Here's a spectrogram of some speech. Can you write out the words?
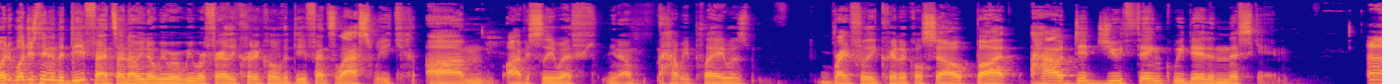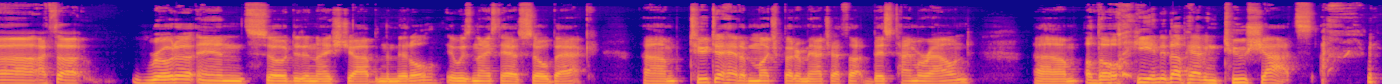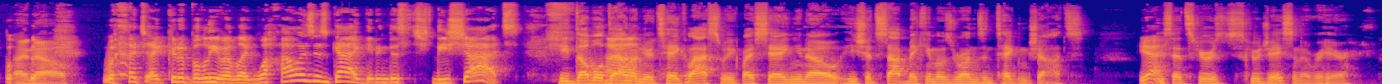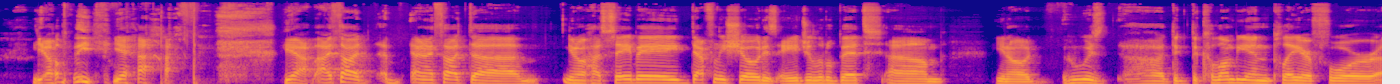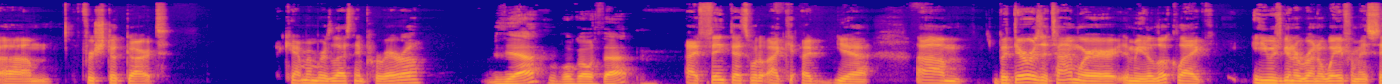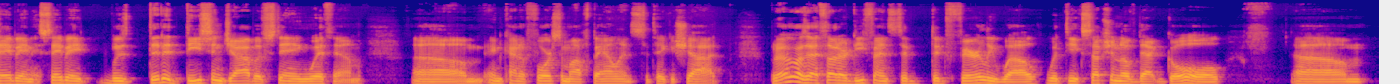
what what do you think of the defense? I know you know we were we were fairly critical of the defense last week. Um, obviously, with you know how we play was rightfully critical. So, but how did you think we did in this game? Uh, I thought Rode and Sow did a nice job in the middle. It was nice to have Sow back. Um, Tuta had a much better match, I thought, this time around. Um, although he ended up having two shots. I know. which I couldn't believe. I'm like, well, how is this guy getting this, these shots? He doubled down on your take last week by saying, you know, he should stop making those runs and taking shots. Yeah, he said, "Screw, screw Jason over here." Yep. yeah. Yeah. I thought, and I thought, um, you know, Hasebe definitely showed his age a little bit. Um, you know, who was uh, the the Colombian player for um, for Stuttgart? I can't remember his last name. Pereira. Yeah, we'll go with that. I think that's what I, I yeah. Um, but there was a time where I mean, it looked like he was going to run away from Hasebe, and Hasebe was did a decent job of staying with him um, and kind of force him off balance to take a shot. But otherwise, I thought our defense did did fairly well, with the exception of that goal. Um,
